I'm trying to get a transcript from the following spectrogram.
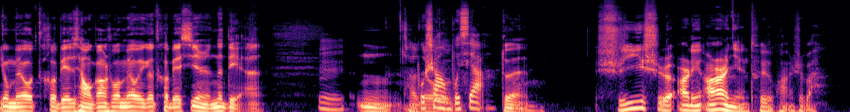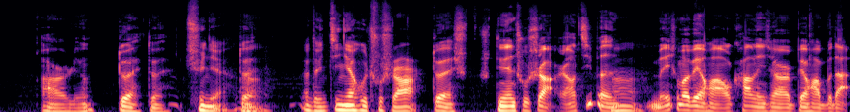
又没有特别像我刚说没有一个特别吸引人的点，嗯，嗯，它不就上不下。对十一是二零二二年推的款是吧？二零对对去年对嗯那等于今年会出十二。对，今年出十二，然后基本嗯没什么变化，我看了一下变化不大。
